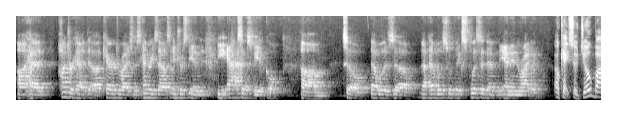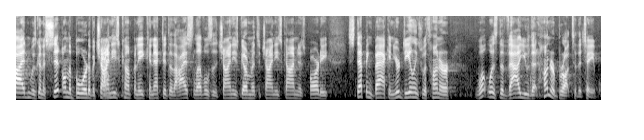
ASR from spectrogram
uh, had Hunter had uh, characterized as Henry Zhao's interest in the access vehicle. Um, so that was uh, that was sort of explicit and, and in writing. Okay, so Joe Biden was going to sit on the board of a Chinese company connected to the highest levels of the Chinese government, the Chinese Communist Party. Stepping back in your dealings with Hunter, what was the value that Hunter brought to the table?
